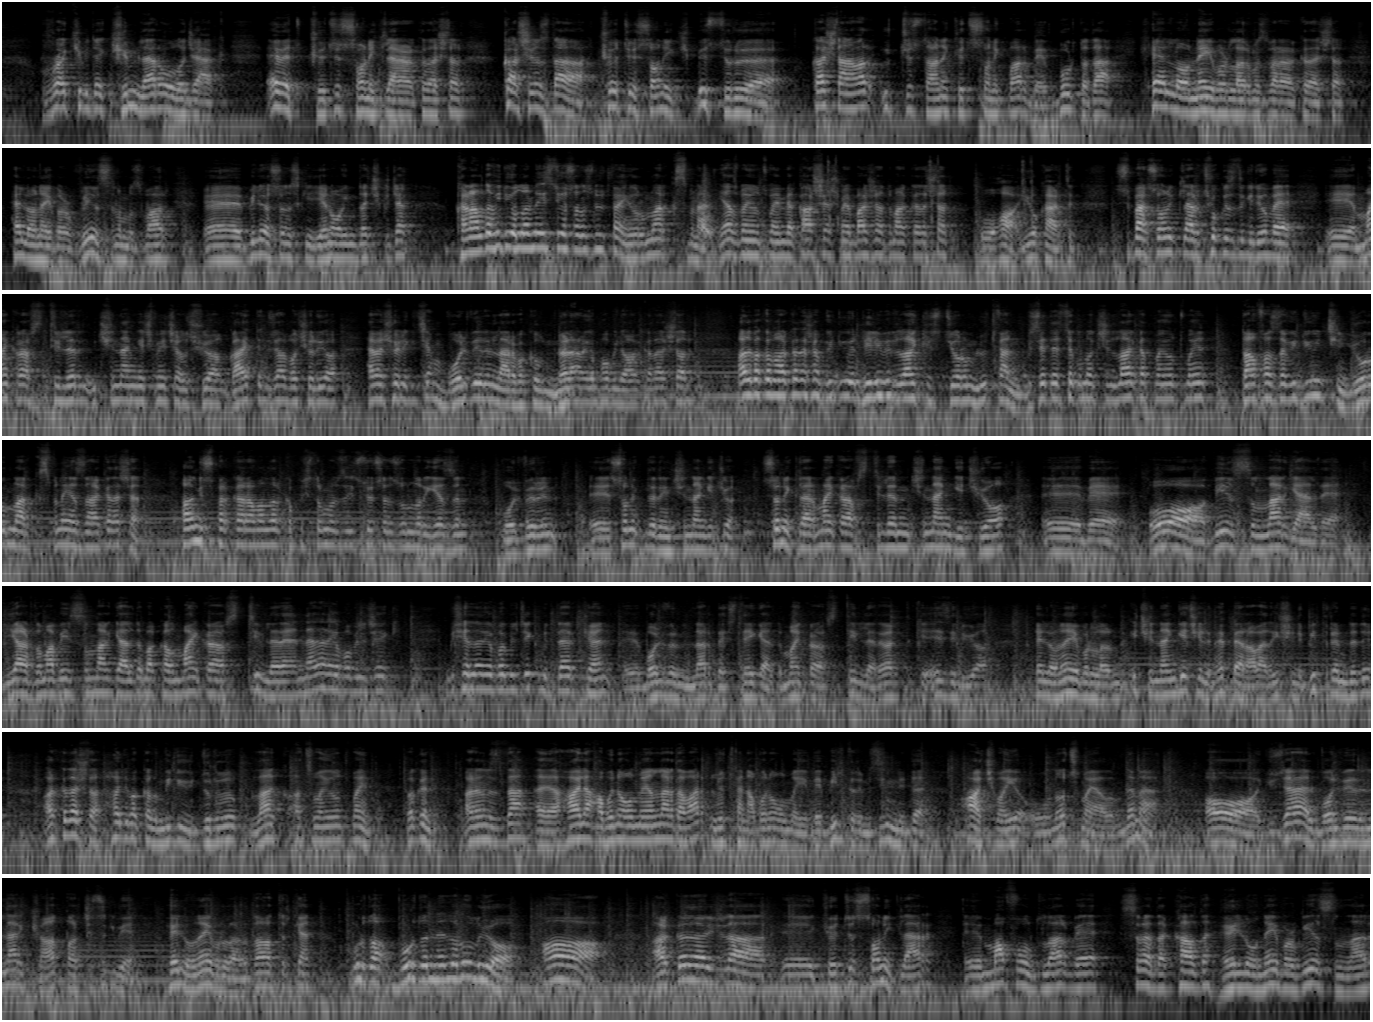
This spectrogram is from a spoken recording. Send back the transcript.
Rakibi de kimler olacak? Evet kötü Sonic'ler arkadaşlar. Karşınızda kötü Sonic bir sürü kaç tane var? 300 tane kötü Sonic var ve burada da Hello Neighbor'larımız var arkadaşlar. Hello Neighbor Wilson'ımız var. Ee, biliyorsunuz ki yeni oyunda çıkacak Kanalda videolarını istiyorsanız lütfen yorumlar kısmına yazmayı unutmayın ve karşılaşmaya başladım arkadaşlar. Oha yok artık. Süper Sonic'ler çok hızlı gidiyor ve e, Minecraft stillerin içinden geçmeye çalışıyor. Gayet de güzel başarıyor. Hemen şöyle gideceğim. Wolverine'ler bakalım neler yapabiliyor arkadaşlar. Hadi bakalım arkadaşlar videoya deli bir like istiyorum lütfen. Bize destek olmak için like atmayı unutmayın. Daha fazla video için yorumlar kısmına yazın arkadaşlar. Hangi süper kahramanları kapıştırmamızı istiyorsanız onları yazın. Wolverine e, Sonic'lerin içinden geçiyor. Sonic'ler Minecraft stillerin içinden geçiyor. E, ve o Wilson'lar geldi. Yardıma Wilson'lar geldi. Bakalım Minecraft Steve'lere neler yapabilecek? Bir şeyler yapabilecek mi derken e, Wolverine'ler desteğe geldi. Minecraft Steve'lere baktı ki eziliyor. Hello Neighbor'ların içinden geçelim hep beraber işini bitirelim dedi. Arkadaşlar hadi bakalım videoyu durdurup like atmayı unutmayın. Bakın aranızda e, hala abone olmayanlar da var. Lütfen abone olmayı ve bildirim zilini de açmayı unutmayalım değil mi? Oo güzel Wolverine'ler kağıt parçası gibi Hello Neighbor'ları dağıtırken burada burada neler oluyor? Aa arkadaşlar e, kötü Sonic'ler e, mahvoldular ve sırada kaldı Hello Neighbor Wilson'lar.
